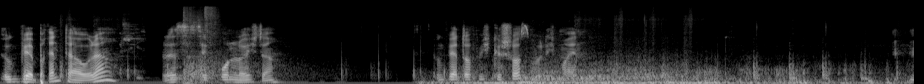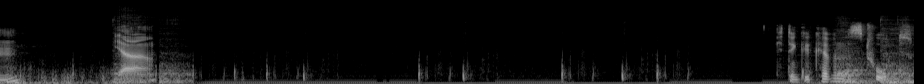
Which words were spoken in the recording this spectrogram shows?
Irgendwer brennt da, oder? Oder ist das der Kronleuchter? Irgendwer hat auf mich geschossen, würde ich meinen. Mhm. Ja. Denke, Kevin ist tot.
